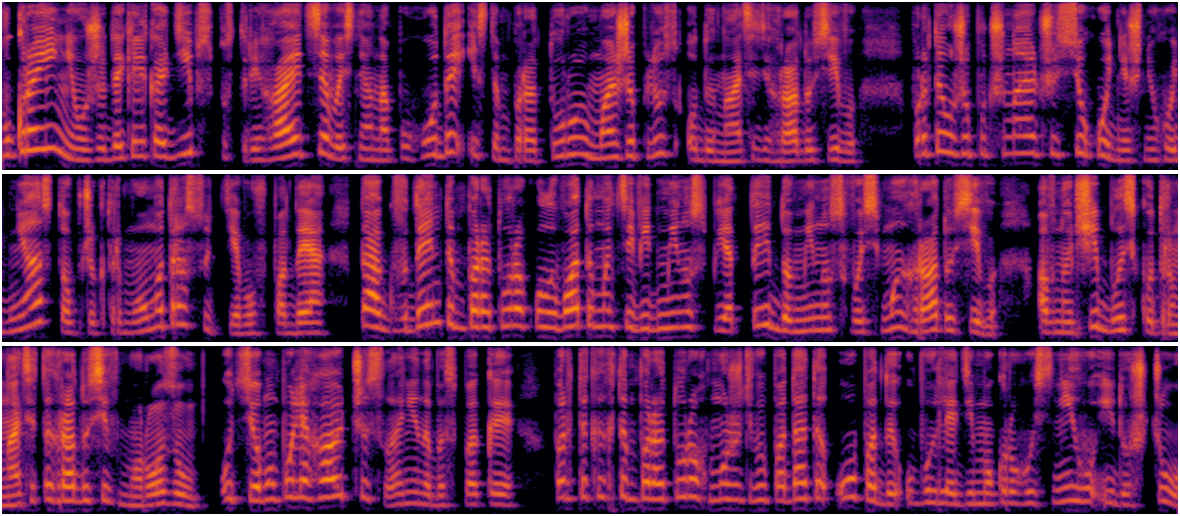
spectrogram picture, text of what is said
В Україні уже декілька діб спостерігається весняна погода із температурою майже плюс 11 градусів. Проте, уже починаючи з сьогоднішнього дня, стопчик термометра суттєво впаде. Так, в день температура коливатиметься від мінус 5 до мінус 8 градусів, а вночі близько 13 градусів морозу. У цьому полягають численні небезпеки. При таких температурах можуть випадати опади у вигляді мокрого снігу і дощу,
